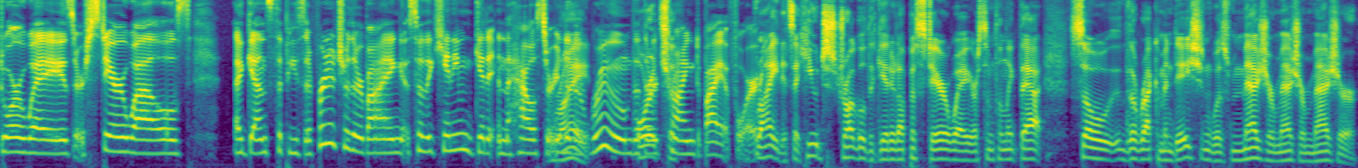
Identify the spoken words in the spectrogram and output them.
doorways or stairwells against the piece of furniture they're buying, so they can't even get it in the house or into Right. the room that Or they're it's a- trying to buy it for. Right. It's a huge struggle to get it up a stairway or something like that. So the recommendation was measure, measure, measure.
